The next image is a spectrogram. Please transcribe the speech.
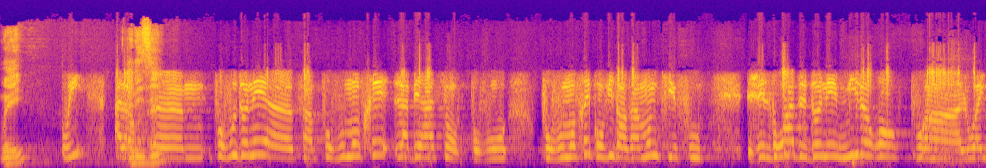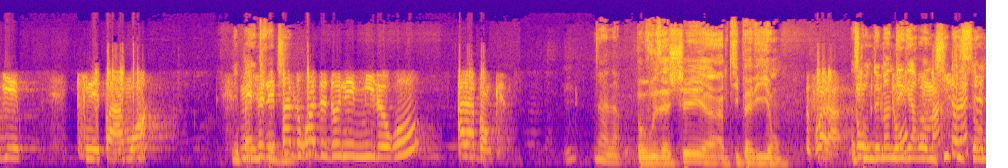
Oui. Oui. Alors, Allez-y. euh, pour vous donner, euh, enfin, pour vous montrer l'aberration, pour vous, pour vous montrer qu'on vit dans un monde qui est fou. J'ai le droit de donner 1000 euros pour un loyer qui n'est pas à moi, Mais pas je n'ai pas le droit de donner 1000 euros à la banque. Voilà. Pour vous acheter un petit pavillon. Voilà. Parce qu'on Donc- demande des donc, on garanties qui sont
